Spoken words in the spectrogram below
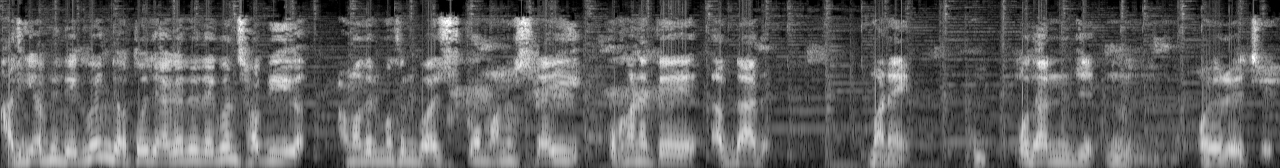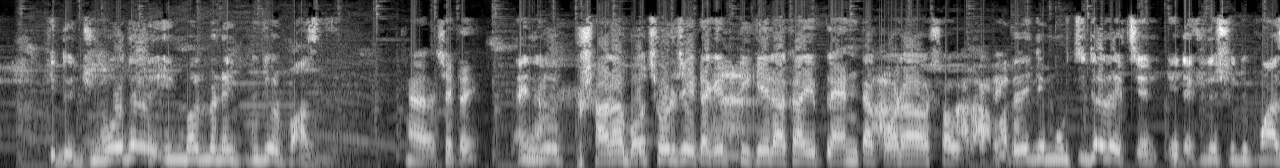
আজকে আপনি দেখবেন যত জায়গাতে দেখবেন সবই আমাদের মতন বয়স্ক মানুষরাই ওখানেতে আপনার মানে প্রধান যে, হয়ে রয়েছে। কিন্তু যুবদের ইনভলভমেন্ট এই পুজোর পাঁচ দিন। হ্যাঁ সেটাই। পুরো সারা বছর যে এটাকে হ্যাঁ। টিকে রাখা এই প্ল্যানটা করা সব আর আমাদের এই যে মূর্তিটা দেখছেন এটা কিন্তু শুধু পাঁচ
